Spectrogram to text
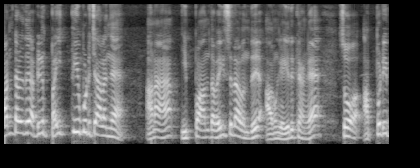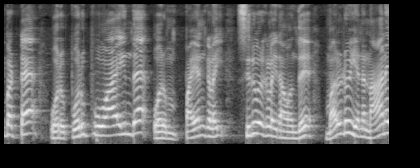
பண்ணுறது அப்படின்னு பைத்தியம் பிடிச்ச அலைஞ்சேன். ஆனால் இப்போ அந்த வயசில் வந்து அவங்க இருக்காங்க. ஸோ அப்படிப்பட்ட ஒரு பொறுப்பு வாய்ந்த ஒரு பயன்களை சிறுவர்களை நான் வந்து மறுபடியும் என்னை நானே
